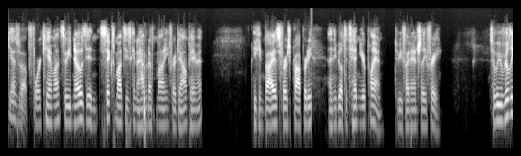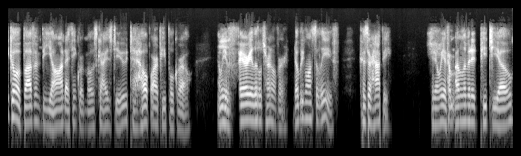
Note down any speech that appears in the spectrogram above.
he has about 4k a month. So he knows in six months he's going to have enough money for a down payment. He can buy his first property, and he built a 10-year plan to be financially free. So we really go above and beyond, I think, what most guys do to help our people grow. And mm. we have mm. very little turnover. Nobody wants to leave because they're happy. You know, we have unlimited PTO.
